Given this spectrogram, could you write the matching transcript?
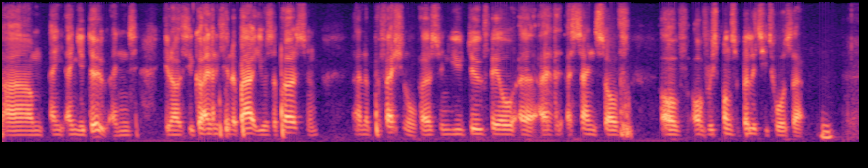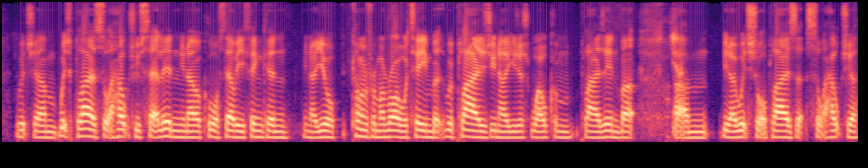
um, and, and you do. And you know, if you've got anything about you as a person and a professional person, you do feel a, a, a sense of, of of responsibility towards that. Mm. Which um which players sort of helped you settle in? You know, of course they'll be thinking, you know, you're coming from a rival team, but with players, you know, you just welcome players in. But yeah. um, you know, which sort of players that sort of helped you?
